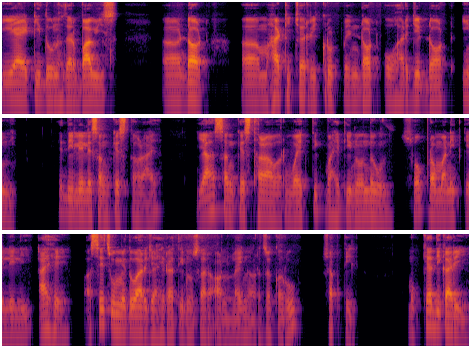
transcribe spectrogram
T I T दोन हजार बावीस dot Maha teacher recruitment dot O R G dot in हे दिलेले संकेतस्थळ आहे. या संकेतस्थळावर वैयक्तिक माहिती नोंदवून स्वप्रमाणित केलेली आहे असेच उमेदवार जाहिरातीनुसार ऑनलाईन अर्ज करू शकतील. मुख्याधिकारी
